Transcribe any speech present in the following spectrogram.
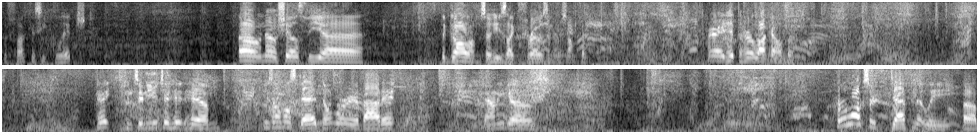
The fuck? Is he glitched? Oh no, Shale's the uh, the golem, so he's like frozen or something. Alright, hit the Hurlock Alpha. Hey, continue to hit him. He's almost dead, don't worry about it. Down he goes. Hurlocks are definitely a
